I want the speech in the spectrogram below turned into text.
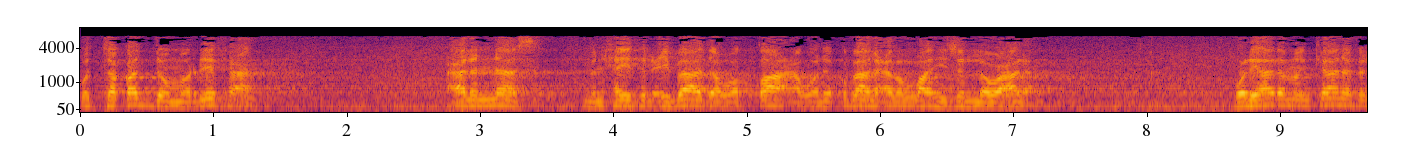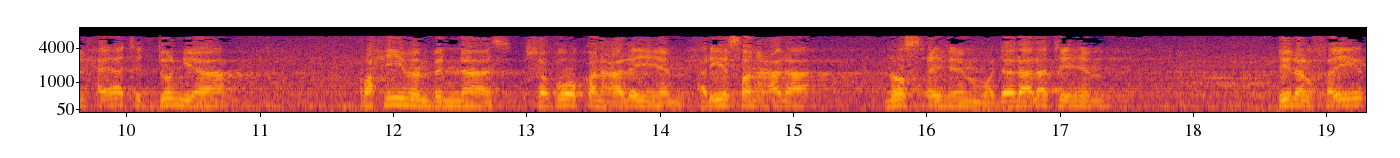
والتقدم والرفعة على الناس من حيث العبادة والطاعة والإقبال على الله جل وعلا. ولهذا من كان في الحياة الدنيا رحيما بالناس شفوقا عليهم حريصا على نصحهم ودلالتهم إلى الخير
